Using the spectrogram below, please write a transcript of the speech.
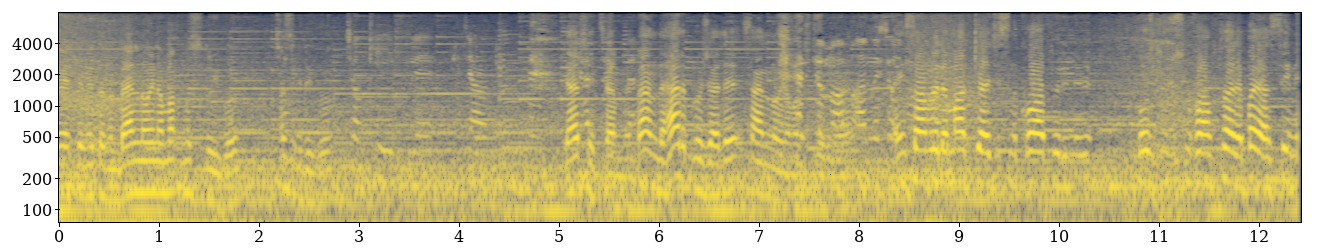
Evet Demet Hanım, benle oynamak nasıl duygu? Nasıl bir duygu? Çok keyifli. Canlı. Gerçekten mi? Ben de her projede seninle oynamak istiyorum. Tamam, ya. anlaşıldı. İnsan böyle makyajcısını, kuaförünü, kostümcüsünü falan tutar ya bayağı seni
